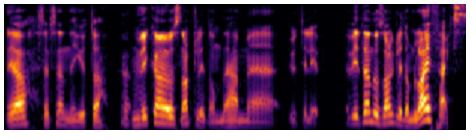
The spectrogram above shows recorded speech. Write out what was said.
Ja, selvstendige gutter. Ja. Men vi kan jo snakke litt om det her med uteliv. Vi tenkte å snakke litt om life hacks.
